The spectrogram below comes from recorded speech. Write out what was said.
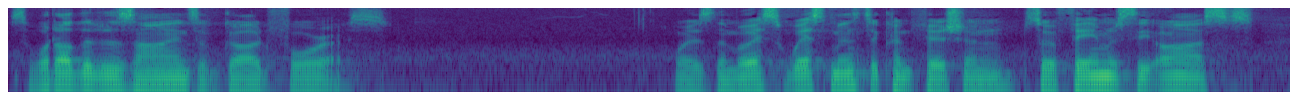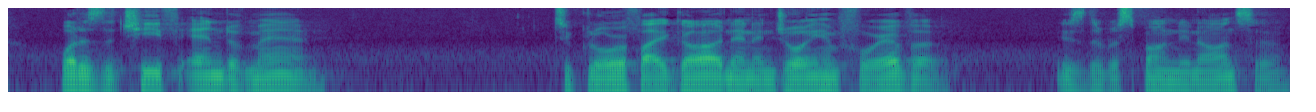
So, what are the designs of God for us? Whereas the Westminster Confession so famously asks, What is the chief end of man? to glorify God and enjoy Him forever, is the responding answer.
